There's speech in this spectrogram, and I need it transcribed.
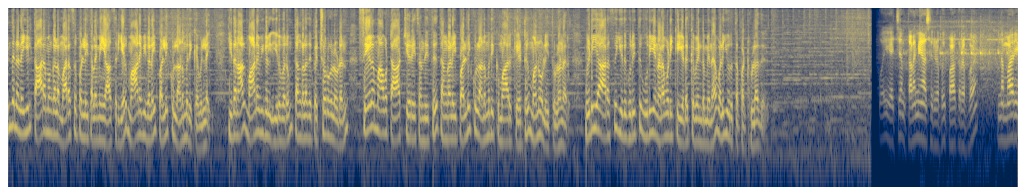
இந்த நிலையில் தாரமங்கலம் அரசு பள்ளி தலைமை ஆசிரியர் மாணவிகளை பள்ளிக்குள் அனுமதிக்கவில்லை. இதனால் மாணவிகள் இருவரும் தங்களது பெற்றோர்களுடன் சேலம் மாவட்ட ஆட்சியரை சந்தித்து தங்களை பள்ளிக்குள் அனுமதிக்குமாறு கேட்டு மனு அளித்துள்ளனர். விடிய அரசு இதுகுறித்து உரிய நடவடிக்கை எடுக்க வேண்டும் என வலியுறுத்தப்பட்டுள்ளது. போய் ஹெச்எம் தலைமை ஆசிரியரை போய் பார்க்குறப்ப இந்த மாதிரி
